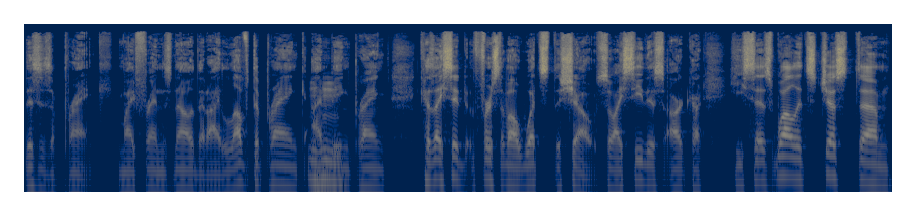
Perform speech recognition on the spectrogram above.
this is a prank. My friends know that I love to prank. I'm being pranked because I said, first of all, what's the show? So I see this art card. He says, well, it's just, um,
